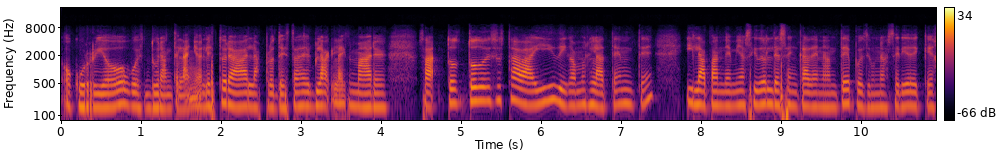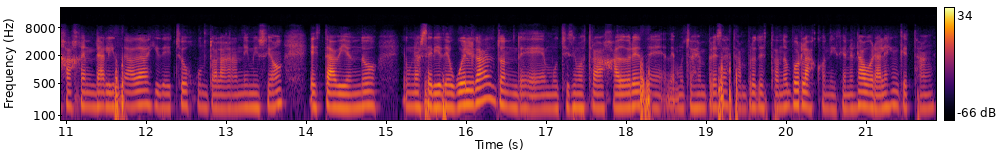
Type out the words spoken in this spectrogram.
ocurrió pues, durante el año electoral, las protestas del Black Lives Matter, o sea, todo eso estaba ahí, digamos, latente y la pandemia ha sido el desencadenante pues, de una serie de quejas generalizadas y de hecho junto a la gran dimisión está habiendo una serie de huelgas donde muchísimos trabajadores de, de muchas empresas están protestando por las condiciones laborales en que están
